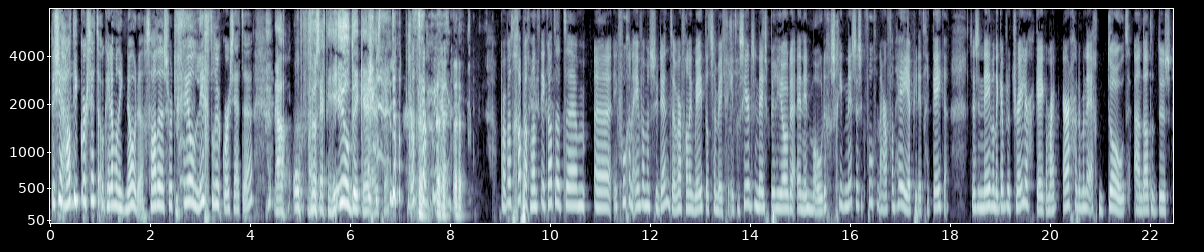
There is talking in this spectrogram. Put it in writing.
Dus je had die corsetten ook helemaal niet nodig. Ze hadden een soort veel lichtere corsetten. Ja, of het was echt heel dik, hè? Dat, dat zou kunnen. Maar wat grappig, want ik had het. ehm, eh, ik vroeg aan een van mijn studenten, waarvan ik weet dat ze een beetje geïnteresseerd is in deze periode en in modegeschiedenis. Dus ik vroeg van haar van, hey, heb je dit gekeken? Ze zei nee, want ik heb de trailer gekeken, maar ik ergerde me echt dood aan dat het dus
